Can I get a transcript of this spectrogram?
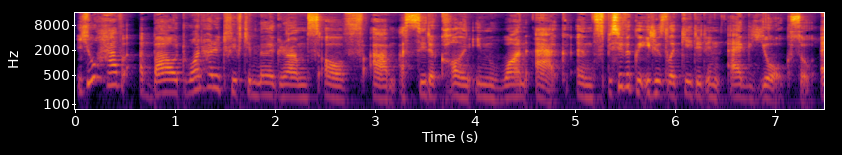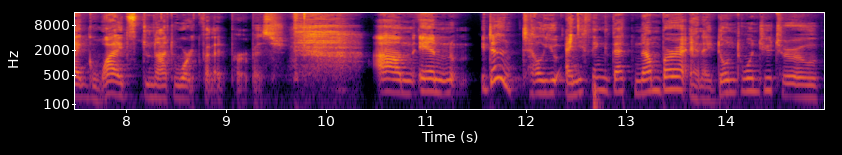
you have about 150 milligrams of um, acetylcholine in one egg, and specifically it is located in egg yolk, so egg whites do not work for that purpose. Um, and it doesn't tell you anything that number, and I don't want you to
